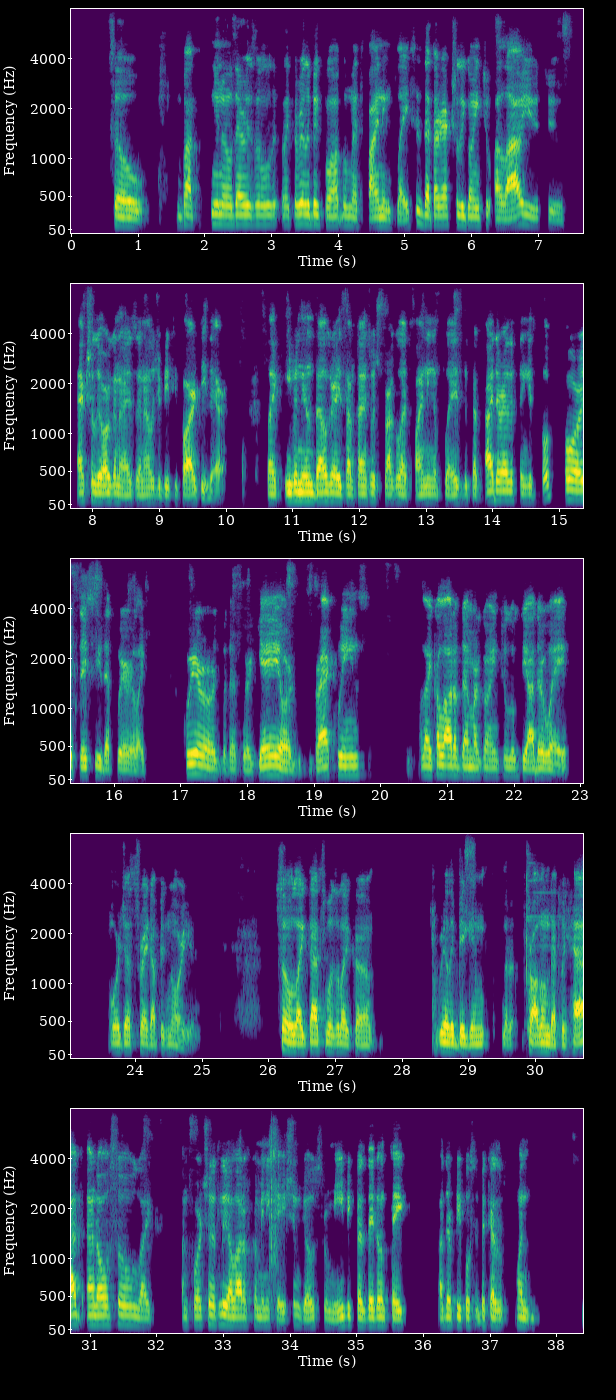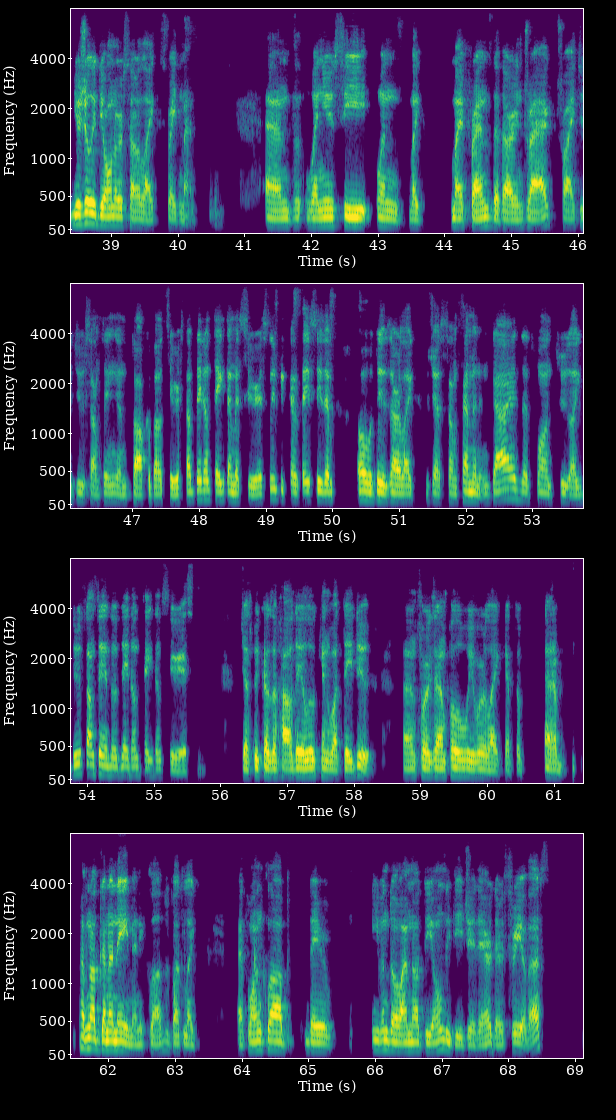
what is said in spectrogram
So, but you know, there is a like a really big problem at finding places that are actually going to allow you to actually organize an LGBT party there. Like even in Belgrade, sometimes we struggle at finding a place because either everything is booked or if they see that we're like queer or that we're gay or drag queens, like a lot of them are going to look the other way or just straight up ignore you. So like that was like a really big in, problem that we had, and also like unfortunately a lot of communication goes through me because they don't take other people's because when usually the owners are like straight men and when you see when like my friends that are in drag try to do something and talk about serious stuff they don't take them as seriously because they see them oh, these are like just some feminine guys that want to like do something and they don't take them seriously just because of how they look and what they do. And for example, we were like at the, I'm not gonna name any clubs, but like at one club, they, even though I'm not the only DJ there, there are three of us.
